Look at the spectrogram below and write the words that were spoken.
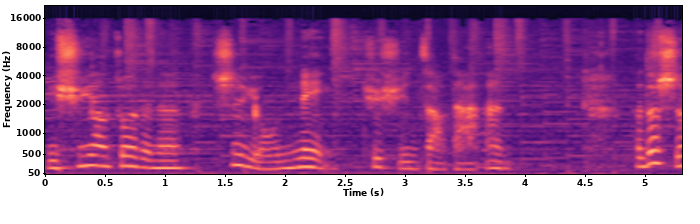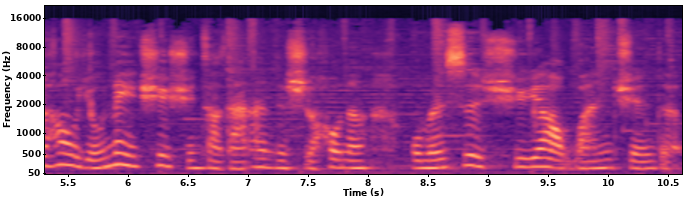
你需要做的呢，是由内去寻找答案。很多时候，由内去寻找答案的时候呢，我们是需要完全的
